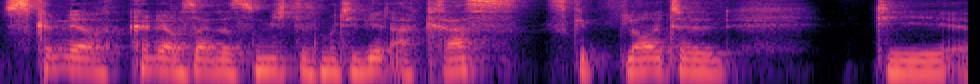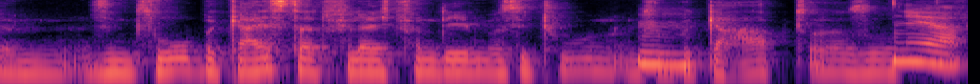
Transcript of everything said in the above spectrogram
es könnte ja, könnte ja auch sein, dass mich das motiviert, ach krass, es gibt Leute, die ähm, sind so begeistert vielleicht von dem, was sie tun und so Mhm. begabt oder so. Ja,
